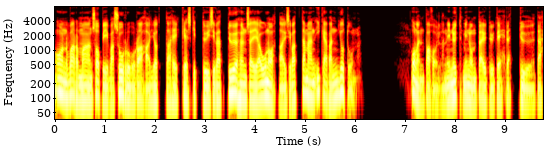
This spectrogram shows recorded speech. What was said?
on varmaan sopiva sururaha, jotta he keskittyisivät työhönsä ja unohtaisivat tämän ikävän jutun. Olen pahoillani, nyt minun täytyy tehdä työtä.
